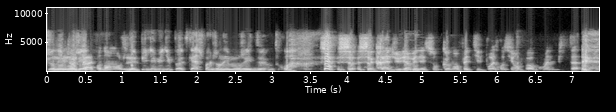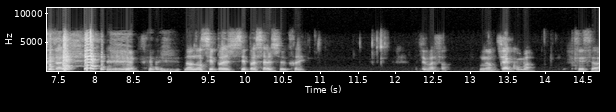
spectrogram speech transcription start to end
J'en ai mangé. Depuis le début du podcast, je crois que j'en ai mangé deux ou trois. secret de Julien Vénesson, comment fait-il pour être aussi en forme? Combien de pistaches non, non, c'est pas, c'est pas ça le secret. C'est pas ça. Non. C'est Akuma. C'est ça.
